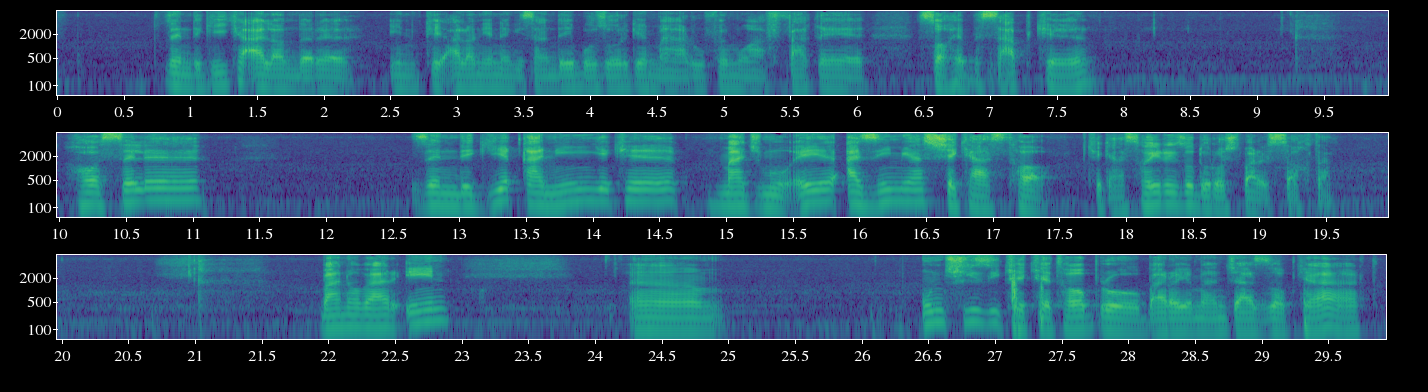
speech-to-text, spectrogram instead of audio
زندگی که الان داره این که الان یه نویسنده بزرگ معروف موفق صاحب سبک حاصل زندگی غنی که مجموعه عظیمی از شکست ها شکست های ریز و درشت برای ساختن. بنابراین اون چیزی که کتاب رو برای من جذاب کرد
